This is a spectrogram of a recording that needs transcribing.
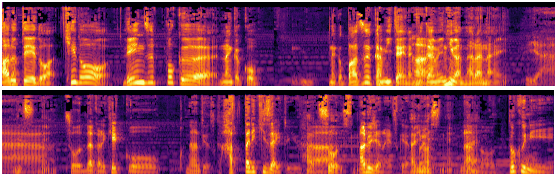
ある程度は。けどレンズっぽくなんかこうなんかバズーカみたいな見た目にはならない、いやーですね。そうだから結構なんていうんですか？はったり機材というか、はそうですね。あるじゃないですかやっぱり。ありますね。はい。あの特に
